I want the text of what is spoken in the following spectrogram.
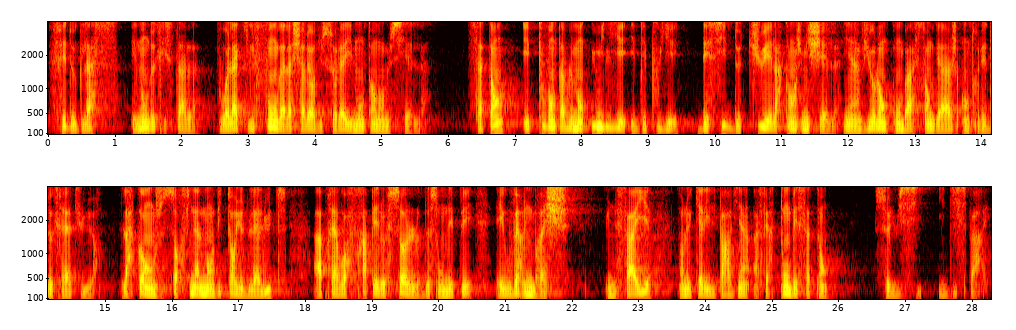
faits de glace et non de cristal. Voilà qu'ils fondent à la chaleur du soleil montant dans le ciel. Satan, épouvantablement humilié et dépouillé, décide de tuer l'archange Michel et un violent combat s'engage entre les deux créatures. L'archange sort finalement victorieux de la lutte après avoir frappé le sol de son épée et ouvert une brèche, une faille dans laquelle il parvient à faire tomber Satan. Celui-ci y disparaît.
